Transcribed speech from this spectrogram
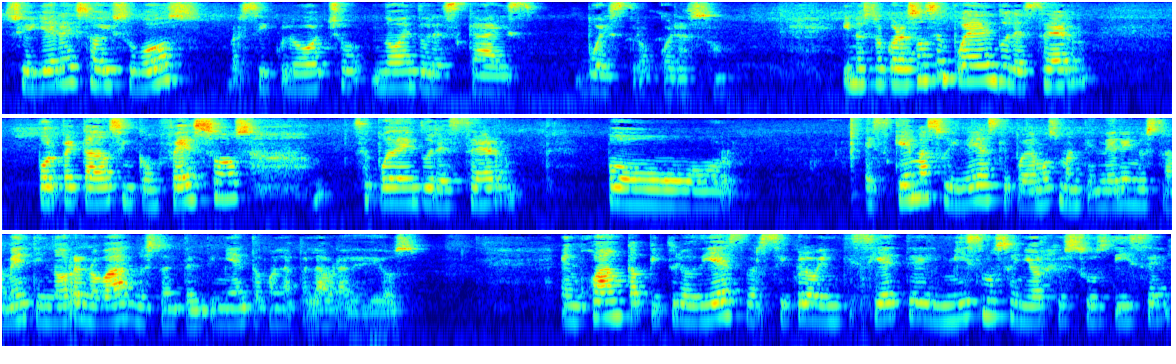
si oyereis hoy su voz, versículo 8, no endurezcáis vuestro corazón. Y nuestro corazón se puede endurecer por pecados inconfesos, se puede endurecer por esquemas o ideas que podemos mantener en nuestra mente y no renovar nuestro entendimiento con la palabra de Dios. En Juan capítulo 10, versículo 27, el mismo Señor Jesús dice,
